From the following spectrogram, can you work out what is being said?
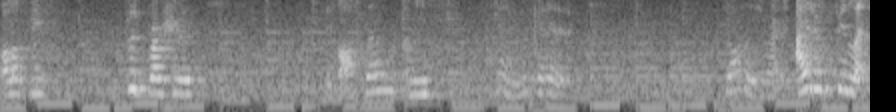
all of these toothbrushes is awesome. I mean yeah look at it. Flawless right. I don't feel like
